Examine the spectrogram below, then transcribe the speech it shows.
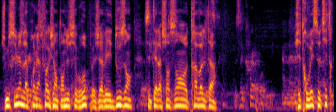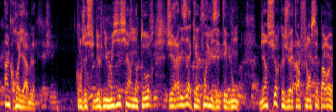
Je me souviens de la première fois que j'ai entendu ce groupe, j'avais 12 ans. C'était la chanson Travolta. J'ai trouvé ce titre incroyable. Quand je suis devenu musicien à mon tour, j'ai réalisé à quel point ils étaient bons. Bien sûr que je vais être influencé par eux.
